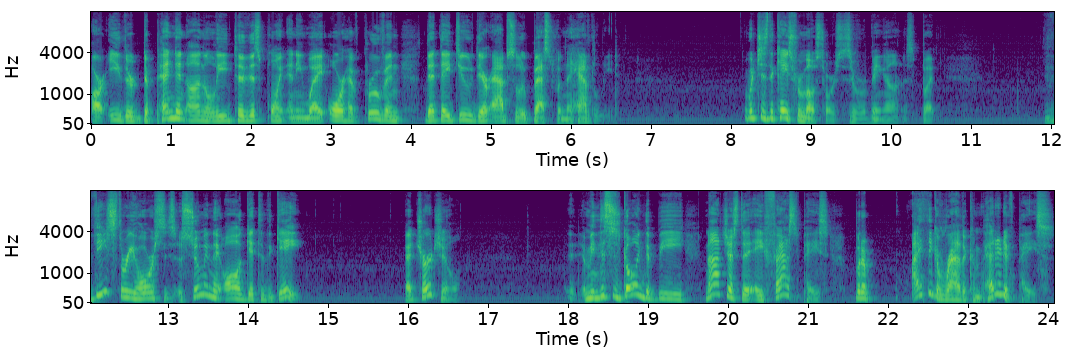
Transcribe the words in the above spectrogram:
are either dependent on the lead to this point anyway, or have proven that they do their absolute best when they have the lead which is the case for most horses, if we're being honest. But these three horses, assuming they all get to the gate at Churchill, I mean, this is going to be not just a, a fast pace, but a, I think, a rather competitive pace.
